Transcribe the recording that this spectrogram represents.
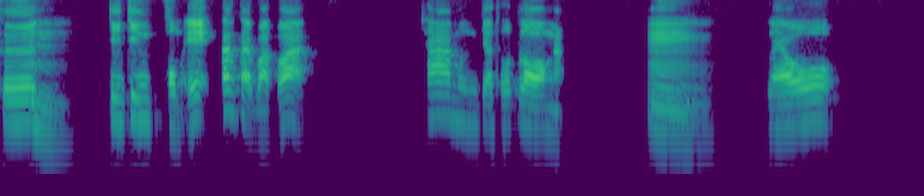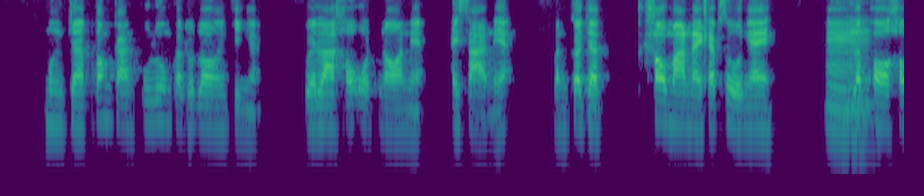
คืออือมจริง ๆ ผมเอ๊ะ ตั้งแต่แบบว่า ถ้ามึงจะทดลองอะ อืม แล้วมึงจะต้องการผู้ร่วมการทดลองจริงๆอะ เวลาเขาอดนอนเนี่ยไอสารเนี้ยมันก็จะเข้ามาในแคปซูลไงอืมแล้วพอเขา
